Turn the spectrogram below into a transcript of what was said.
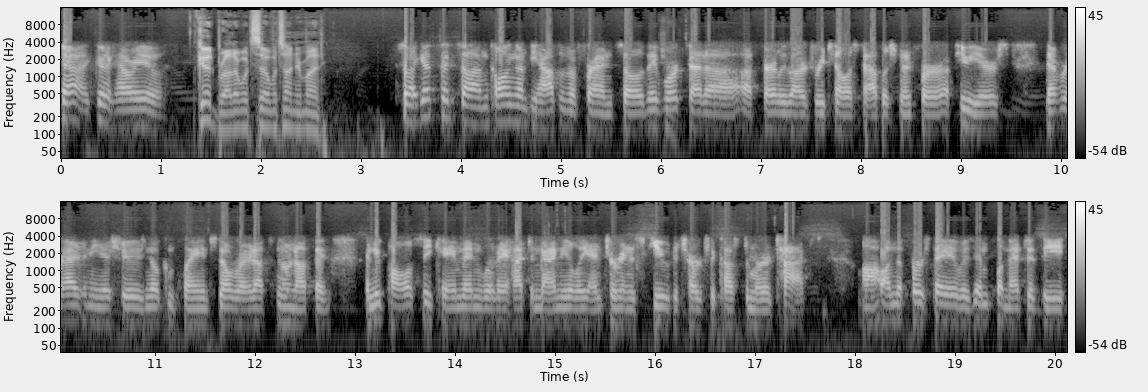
Yeah, good. How are you? Good, brother. What's uh, what's on your mind? So I guess it's I'm calling on behalf of a friend. So they've worked at a, a fairly large retail establishment for a few years, never had any issues, no complaints, no write-ups, no nothing. A new policy came in where they had to manually enter in a SKU to charge the customer a tax. Uh, on the first day it was implemented, the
